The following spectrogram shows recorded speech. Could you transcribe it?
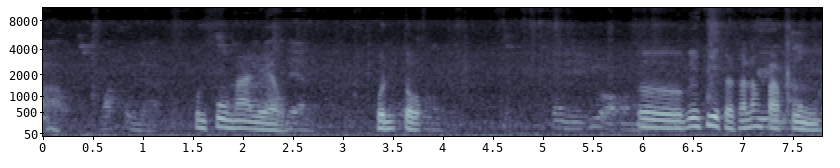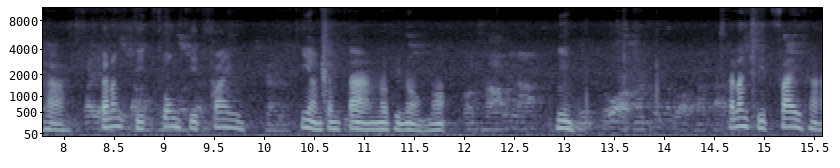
วัดตรคุณคู่มาแล้วฝนตก เออเวทีก็กำลังปรับปรุงค่ะกำลังติดฟงติดไฟอหย่างต่างๆเนาะพี่น้องเนาะนี่กำลังติดไฟค่ะ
